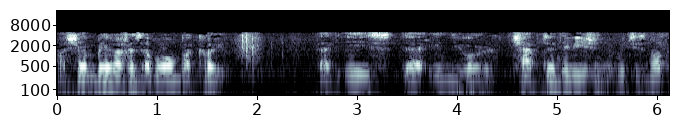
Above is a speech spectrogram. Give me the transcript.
Hashem Berach es Avrom Bakoil. That is the, in your chapter division, which is not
